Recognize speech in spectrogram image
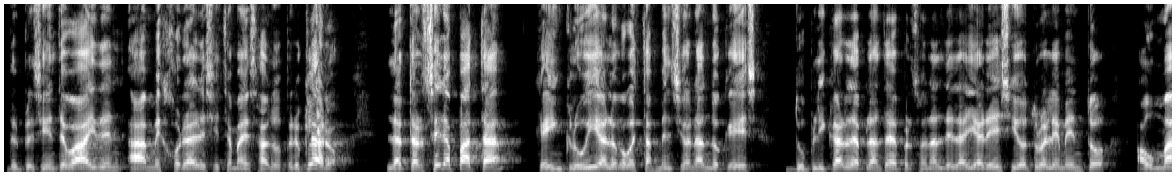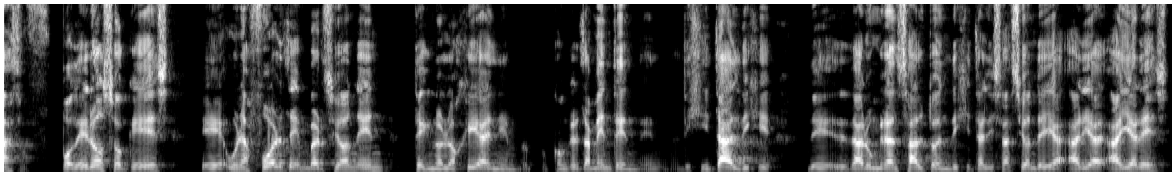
del presidente Biden, a mejorar el sistema de salud. Pero claro, la tercera pata, que incluía lo que vos estás mencionando, que es duplicar la planta de personal del IRS y otro elemento aún más poderoso, que es eh, una fuerte inversión en tecnología, concretamente en, digital, de, dar un gran salto en digitalización de IRS.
